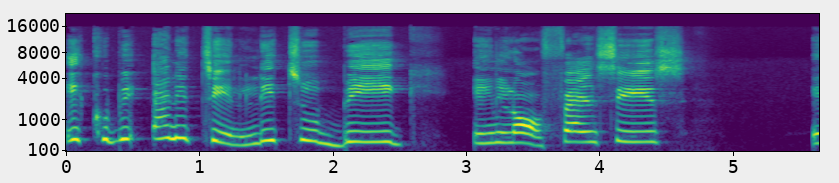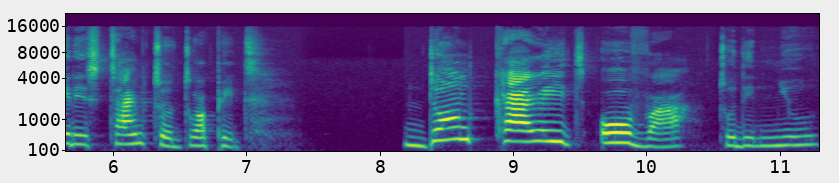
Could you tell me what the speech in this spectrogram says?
It could be anything, little, big, in law offenses. It is time to drop it. Don't carry it over to the new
